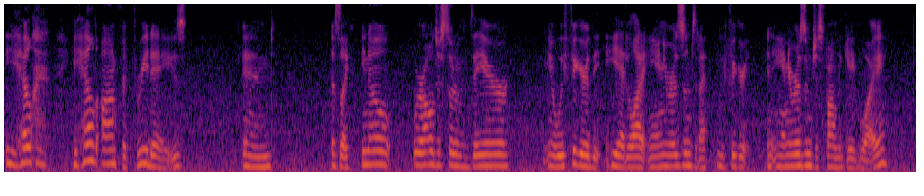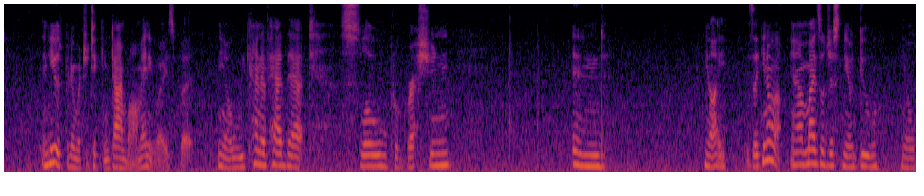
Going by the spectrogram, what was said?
he held he held on for 3 days and it's like you know we're all just sort of there you know, we figured that he had a lot of aneurysms, and I, we figured an aneurysm just finally gave way. And he was pretty much a ticking time bomb, anyways. But you know, we kind of had that slow progression, and you know, I he's like, you know, you know, I might as well just you know do you know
